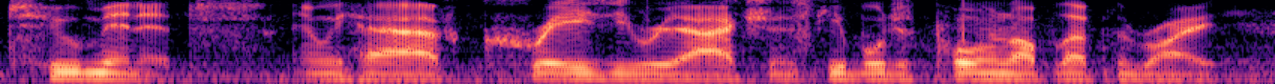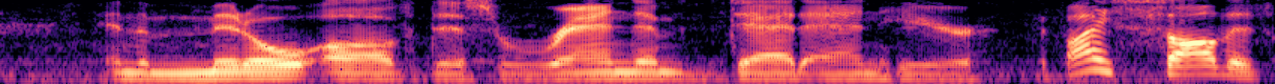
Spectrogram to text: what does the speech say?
two minutes and we have crazy reactions. People just pulling up left and right in the middle of this random dead end here. If I saw this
